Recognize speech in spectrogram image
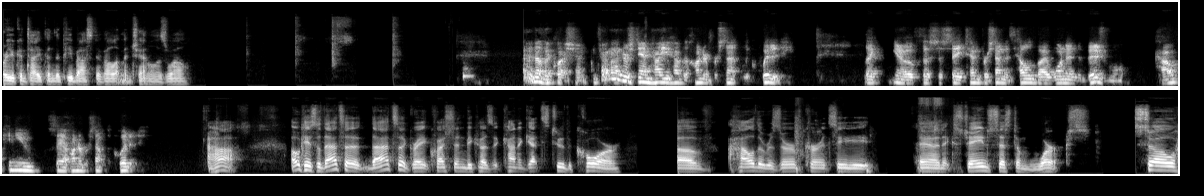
Or you can type in the PBaaS development channel as well. Another question. I'm trying to understand how you have the 100% liquidity. Like, you know, if let's just say 10% is held by one individual, how can you say 100% liquidity? Aha. Okay, so that's a that's a great question because it kind of gets to the core of how the reserve currency and exchange system works. So,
